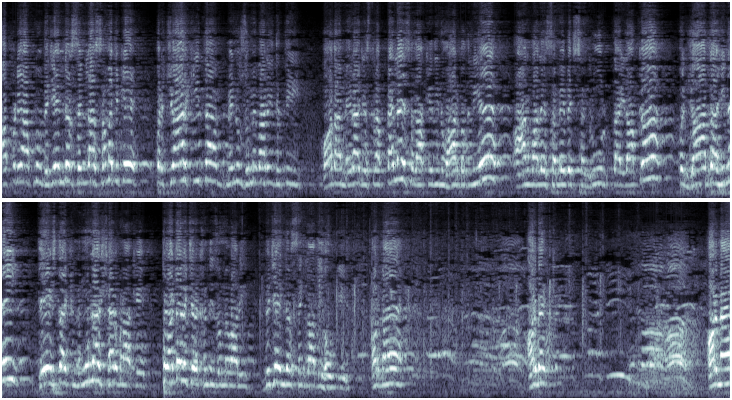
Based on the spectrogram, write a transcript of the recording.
ਆਪਣੇ ਆਪ ਨੂੰ ਵਿਜੇਂਦਰ ਸਿੰਘਲਾ ਸਮਝ ਕੇ ਪ੍ਰਚਾਰ ਕੀਤਾ, ਮੈਨੂੰ ਜ਼ਿੰਮੇਵਾਰੀ ਦਿੱਤੀ ਵਾਦਾ ਮੇਰਾ ਜਿਸ ਤਰ੍ਹਾਂ ਪਹਿਲਾਂ ਇਸ ਇਲਾਕੇ ਦੀ ਨੁਹਾਰ ਬਦਲੀ ਹੈ, ਆਉਣ ਵਾਲੇ ਸਮੇਂ ਵਿੱਚ ਸੰਗਰੂਰ ਦਾ ਇਲਾਕਾ ਪੰਜਾਬ ਦਾ ਹੀ ਨਹੀਂ, ਦੇਸ਼ ਦਾ ਇੱਕ ਨਮੂਨਾ ਸ਼ਹਿਰ ਬਣਾ ਕੇ ਤੁਹਾਡੇ ਵਿੱਚ ਰੱਖਣ ਦੀ ਜ਼ਿੰਮੇਵਾਰੀ ਵਿਜੇਂਦਰ ਸਿੰਘਲਾ ਦੀ ਹੋਊਗੀ। ਔਰ ਮੈਂ ਔਰ ਮੈਂ ਔਰ ਮੈਂ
